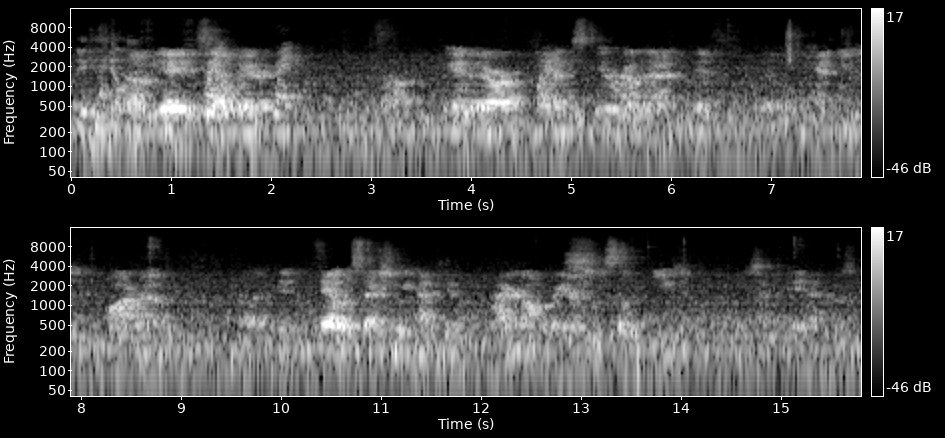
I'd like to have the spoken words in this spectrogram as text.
They can Um, the eighth is the Right. elevator, right, um, again, there are plans in around that, if, you know, we can't use it on our own. Uh, if it failed this section, we have to hire an operator, so we still can use it, we just have to pay that person.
